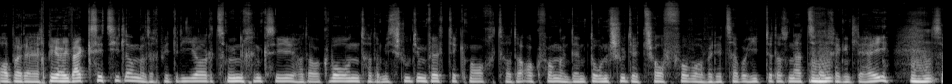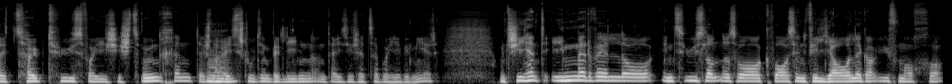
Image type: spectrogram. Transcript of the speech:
Aber äh, ich bin auch weg Zeit lang. Also ich bin drei Jahre zu München, gewesen, habe da gewohnt, habe da mein Studium fertig gemacht, habe da angefangen, in dem Tonstudio zu arbeiten, wo wir jetzt aber heute das Netzwerk eigentlich haben. Das heißt, das Haupthaus von uns ist zu München, da ist noch ein Studium in Berlin und eins ist jetzt aber hier bei mir. Und sie haben immer ins Ausland noch so quasi eine Filiale gehen aufmachen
